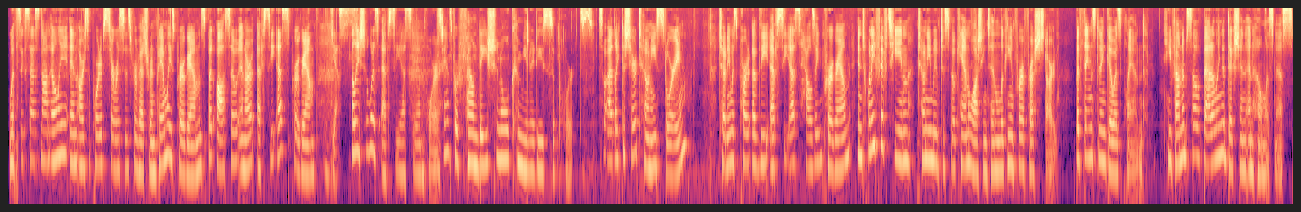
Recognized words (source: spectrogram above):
with success not only in our supportive services for veteran families programs, but also in our FCS program. Yes. Alicia, what does FCS stand for? It stands for Foundational Community Supports. So I'd like to share Tony's story. Tony was part of the FCS housing program. In 2015, Tony moved to Spokane, Washington, looking for a fresh start. But things didn't go as planned. He found himself battling addiction and homelessness.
